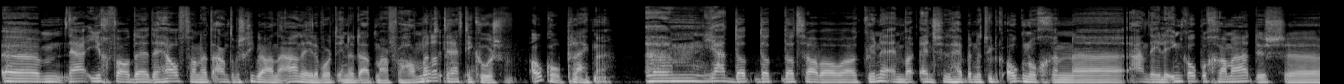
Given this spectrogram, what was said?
Um, ja, in ieder geval de, de helft van het aantal beschikbare aandelen wordt inderdaad maar verhandeld. Maar dat drijft die koers ook op, lijkt me. Um, ja, dat, dat, dat zou wel uh, kunnen. En, en ze hebben natuurlijk ook nog een uh, aandelen-inkoopprogramma. Dus uh,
